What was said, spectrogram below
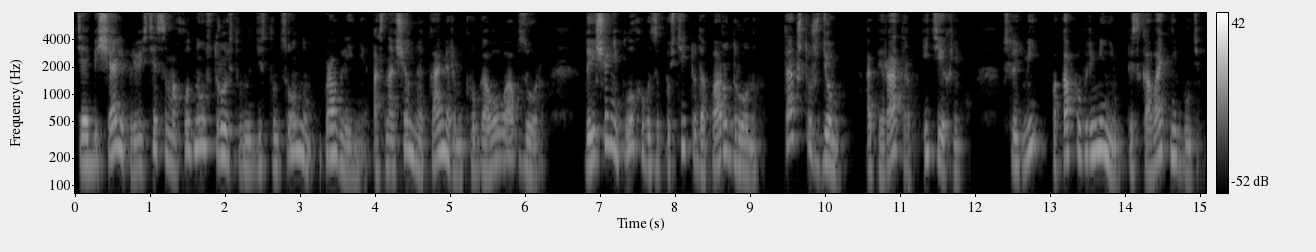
Те обещали привезти самоходное устройство на дистанционном управлении, оснащенное камерами кругового обзора. Да еще неплохо бы запустить туда пару дронов. Так что ждем операторов и технику. С людьми пока повременим, рисковать не будем.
